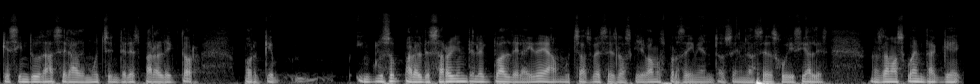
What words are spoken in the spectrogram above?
que sin duda será de mucho interés para el lector, porque incluso para el desarrollo intelectual de la idea, muchas veces los que llevamos procedimientos en las sedes judiciales nos damos cuenta que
